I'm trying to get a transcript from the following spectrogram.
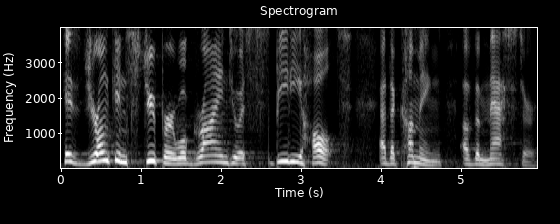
His drunken stupor will grind to a speedy halt at the coming of the master.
